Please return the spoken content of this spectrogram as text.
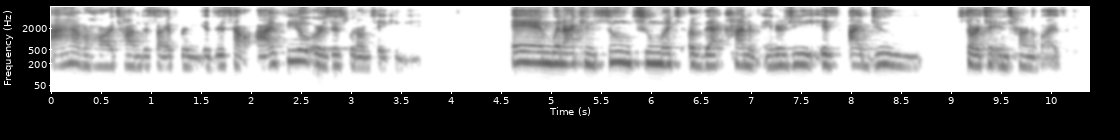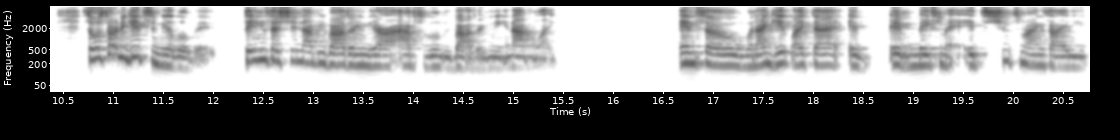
I have a hard time deciphering is this how I feel or is this what I'm taking in? And when I consume too much of that kind of energy, is I do start to internalize it. So it's starting to get to me a little bit. Things that should not be bothering me are absolutely bothering me, and I don't like. It. And so when I get like that, it it makes my it shoots my anxiety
